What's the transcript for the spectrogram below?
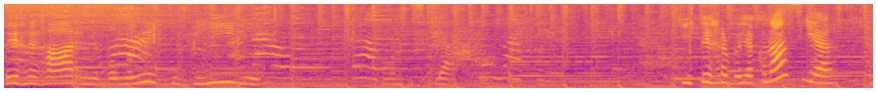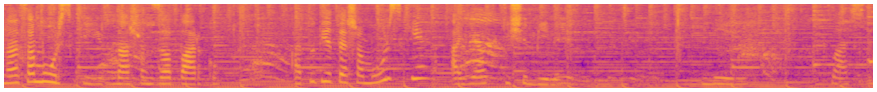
Тигри гарні, великі, білі. Такий тигр, як у нас є, у нас амурський в нашому зоопарку. А тут є теж амурські, а є такі ще білі. Білі. Класні.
